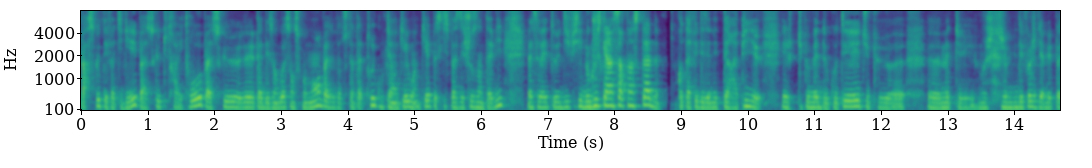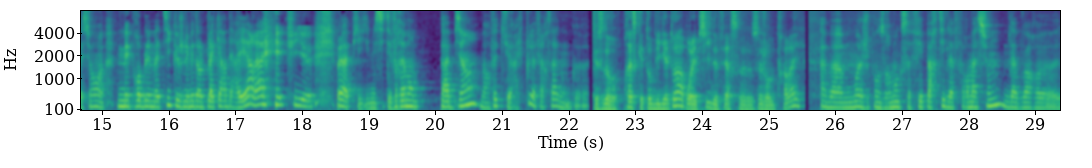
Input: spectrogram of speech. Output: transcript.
parce que tu es fatigué, parce que tu travailles trop, parce que tu as des angoisses en ce moment, parce que tout un tas de trucs, ou tu es inquiet ou inquiète parce qu'il se passe des choses dans ta vie, bah, ça va être difficile. Donc jusqu'à un certain stade, quand tu as fait des années de thérapie, euh, tu peux mettre de côté, tu peux euh, euh, mettre... moi, des je dis à mes patients, mes problématiques, je les mets dans le placard derrière, là, et puis voilà. Puis, mais si tu es vraiment pas bien, bah en fait tu arrives plus à faire ça. Donc, que ça doit presque être obligatoire pour les psys de faire ce, ce genre de travail ah bah moi je pense vraiment que ça fait partie de la formation, d'avoir euh,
